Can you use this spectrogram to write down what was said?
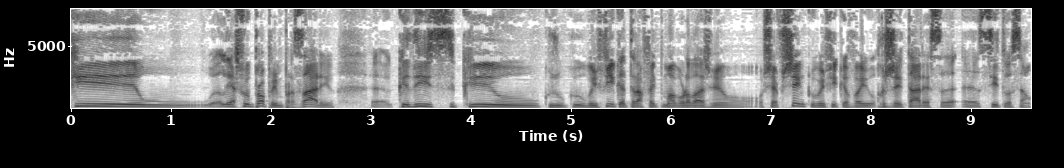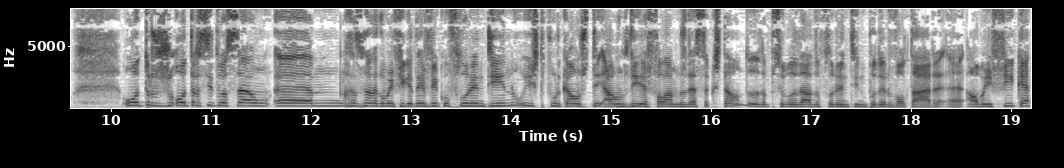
que o, aliás foi o próprio empresário uh, que disse que o, que o Benfica terá feito uma abordagem ao, ao Shevchenko, o Benfica veio rejeitar essa uh, situação. Outros, outra situação um, relacionada com o Benfica tem a ver com o Florentino, isto porque há uns, há uns dias falámos dessa questão, da possibilidade do Florentino poder voltar uh, ao Benfica,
